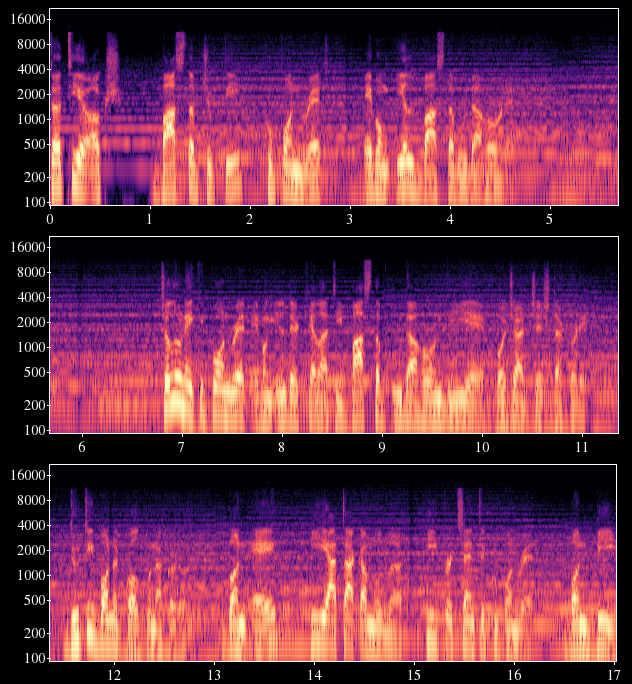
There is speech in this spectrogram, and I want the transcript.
তৃতীয় অক্ষ, বাস্তব চুক্তি, কুপন রেট এবং ইল বাস্তব উদাহরণে। চলুন এই কুপন রেট এবং ইলদের খেলাটি বাস্তব উদাহরণ দিয়ে বোঝার চেষ্টা করি। দুটি বনের কল্পনা করুন। বন এ হি টাকা মূল্য হি percent coupon rate bond B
